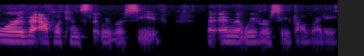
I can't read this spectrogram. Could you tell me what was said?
for the applicants that we receive uh, and that we've received already.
